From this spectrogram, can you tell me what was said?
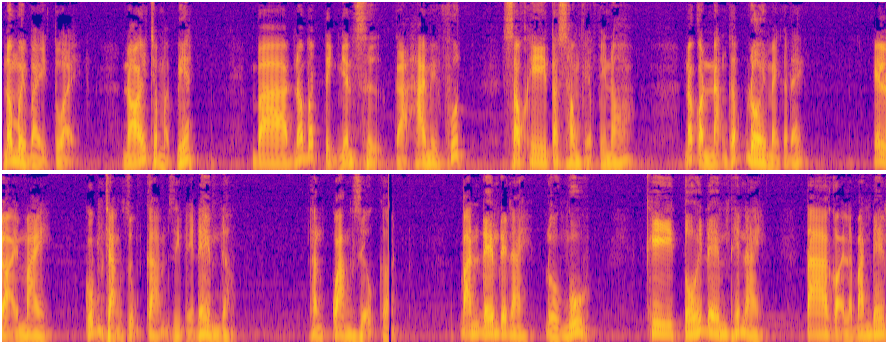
Nó 17 tuổi, nói cho mà biết. Và nó bất tỉnh nhân sự cả 20 phút sau khi tao xong việc với nó. Nó còn nặng gấp đôi mày cả đấy. Cái loại mày cũng chẳng dũng cảm gì về đêm đâu. Thằng Quang giễu cợt. Ban đêm đây này, đồ ngu. Khi tối đêm thế này, ta gọi là ban đêm.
